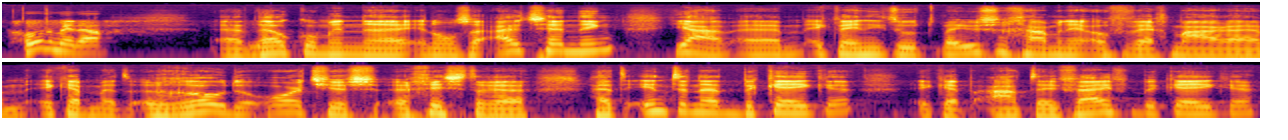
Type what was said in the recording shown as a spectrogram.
Goedemiddag. Uh, Welkom in, uh, in onze uitzending. Ja, um, ik weet niet hoe het bij u is gegaan, meneer Overweg. Maar um, ik heb met rode oortjes uh, gisteren het internet bekeken. Ik heb AT5 bekeken.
